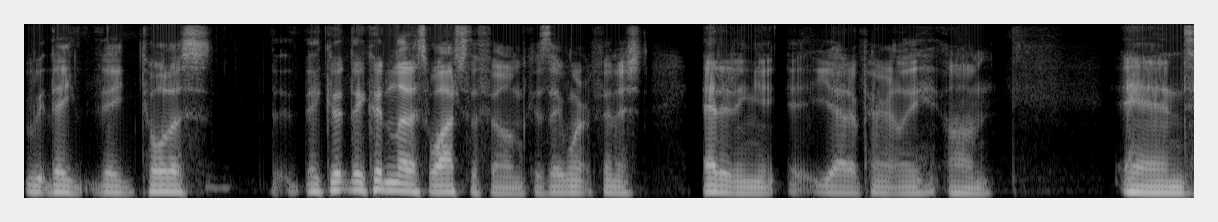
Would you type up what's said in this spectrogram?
we, they they told us they could they couldn't let us watch the film because they weren't finished editing it yet apparently. Um, and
